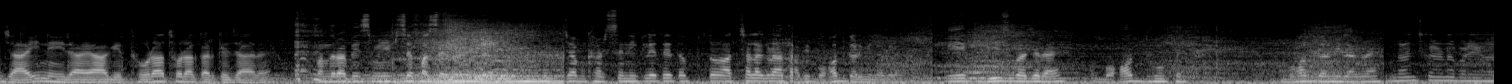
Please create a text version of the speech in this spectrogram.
जा ही नहीं रहा है आगे थोड़ा थोड़ा करके जा रहा है। पंद्रह बीस मिनट से फंसे हुए जब घर से निकले थे तब तो अच्छा लग रहा था अभी बहुत गर्मी लग रहा है। एक बीस बज रहा है बहुत धूप है। बहुत गर्मी लग रहा है। लंच करना पड़ेगा।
